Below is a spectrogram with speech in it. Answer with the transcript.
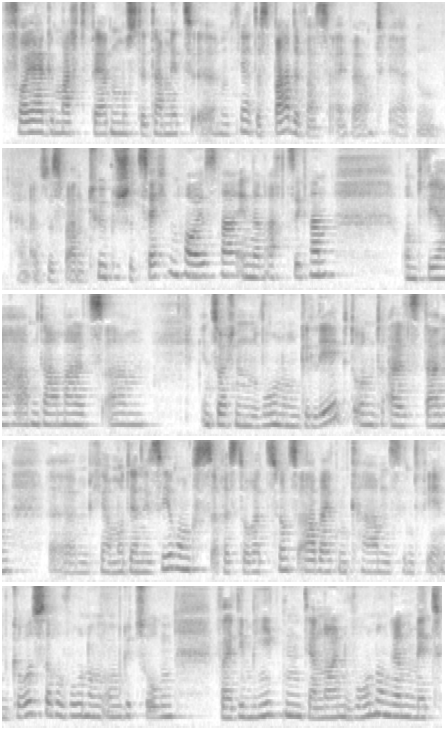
Feuer gemacht werden musste, damit ähm, ja, das Badewasser erwärmt werden kann. Also es waren typische Zechenhäuser in den 80ern und wir haben damals ähm, in solchen Wohnungen gelebt. Und als dann ja, Modernisierungs-, Restaurationsarbeiten kamen, sind wir in größere Wohnungen umgezogen, weil die Mieten der neuen Wohnungen mit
